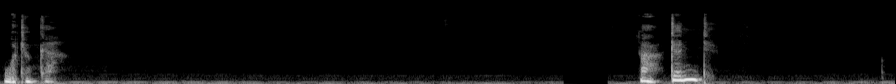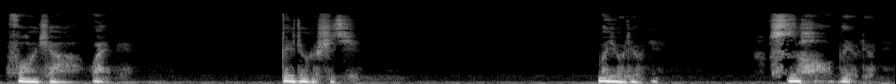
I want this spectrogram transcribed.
我真干。啊，真的放下外面，对这个世界。没有留恋，丝毫没有留恋。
